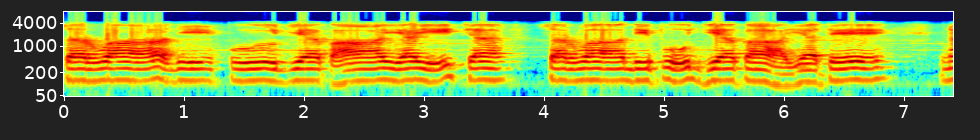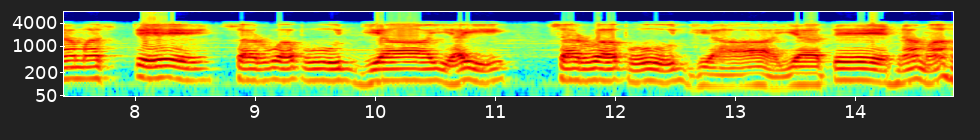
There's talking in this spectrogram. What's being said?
सर्वादिपूज्यकायै च सर्वादिपूज्यकायते नमस्ते सर्वपूज्यायै सर्वपूज्यायते नमः।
